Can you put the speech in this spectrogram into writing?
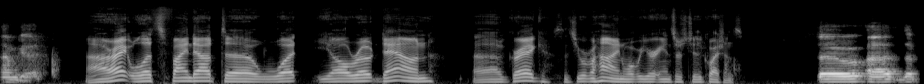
I'm good. All right, well, let's find out uh, what y'all wrote down. Uh, Greg, since you were behind, what were your answers to the questions? So uh, the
